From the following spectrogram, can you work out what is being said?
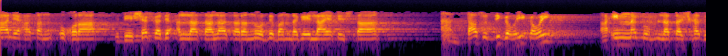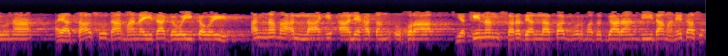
الہتن اخرى بشک د الله تعالی سره نور د بندګۍ لایق شتا تاسو دی گوئی کوي انکم لتشهدون ایا تاسو دا معنی دا گوئی کوي انما الله الہتا اخرى یقینا سره د الله پاک نور مددګاران دي دا معنی تاسو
